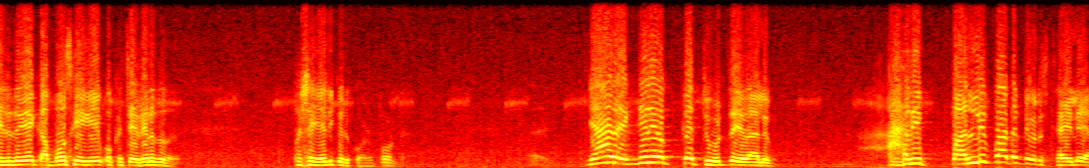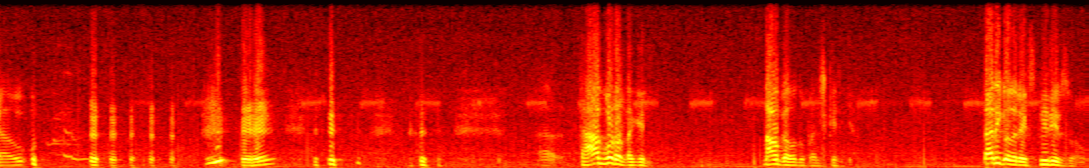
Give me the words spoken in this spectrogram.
എഴുതുകയും കമ്പോസ് ചെയ്യുകയും ഒക്കെ ചെയ്തിരുന്നത്. പക്ഷെ എനിക്കൊരു കുഴപ്പമുണ്ട്. ഞാൻ എങ്ങനെയൊക്കെ ട്യൂൺ ചെയ്താലും അത് ഈ പള്ളിപ്പാട്ടിന്റെ ഒരു സ്റ്റൈലേ ആവും. താൻ കൂടെ ഉണ്ടെങ്കിൽ നമുക്കതൊന്ന് പരിഷ്കരിക്കാം. തനിക്കതൊരു എക്സ്പീരിയൻസ് ആവും.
